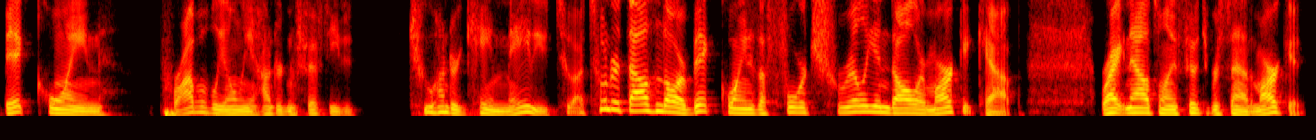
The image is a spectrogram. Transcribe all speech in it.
Bitcoin probably only 150 to 200K, maybe a $200,000 Bitcoin is a $4 trillion market cap. Right now, it's only 50% of the market.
